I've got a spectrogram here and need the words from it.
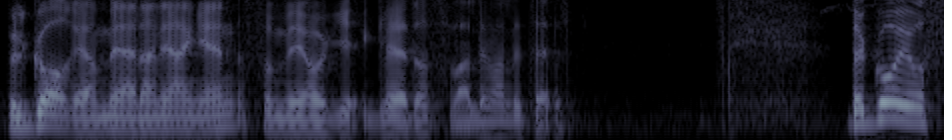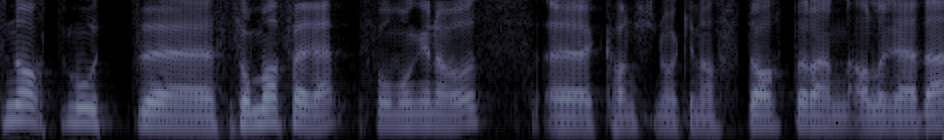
Bulgaria med den gjengen, som vi òg gleder oss veldig, veldig til. Det går jo snart mot eh, sommerferie for mange av oss. Eh, kanskje noen har starta den allerede.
